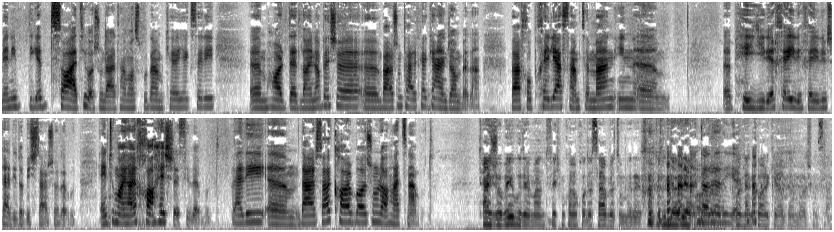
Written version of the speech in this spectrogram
یعنی دیگه ساعتی باشون در تماس بودم که یک سری هارد ددلاین ها بشه براشون تعریف کرد که انجام بدن. و خب خیلی از سمت من این پیگیری خیلی خیلی شدید و بیشتر شده بود. یعنی تو مایه های خواهش رسیده بود. ولی در صورت کار باشون راحت نبود. تجربه بوده. من فکر می‌کنم خدا صبرتون بده. داده. دیگه. کار کردن باشون سخت.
